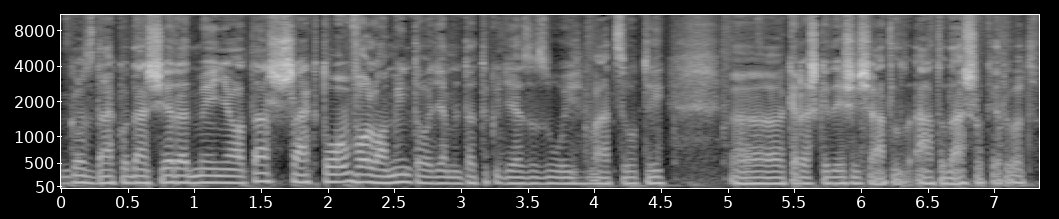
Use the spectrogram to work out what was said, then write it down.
gazdálkodási eredménye a társaságtól, valamint, ahogy említettük, ugye ez az új Váci uh, kereskedés is át, átadásra került.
